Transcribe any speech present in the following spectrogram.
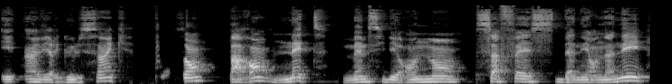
et 1,5% par an net. Même si les rendements s'affaissent d'année en année,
